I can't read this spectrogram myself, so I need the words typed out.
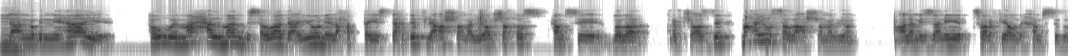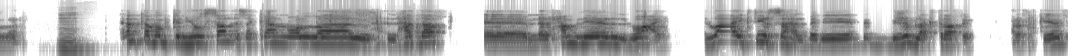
لأنه بالنهاية هو ما حلمان بسواد عيوني لحتى يستهدف لي 10 مليون شخص 5 دولار. عرفت شو قصدي؟ ما حيوصل ل 10 مليون على ميزانية صرف يومي 5 دولار. إمتى ممكن يوصل إذا كان والله الهدف من الحمله الوعي الوعي كثير سهل بيجيب لك traffic عرفت كيف؟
